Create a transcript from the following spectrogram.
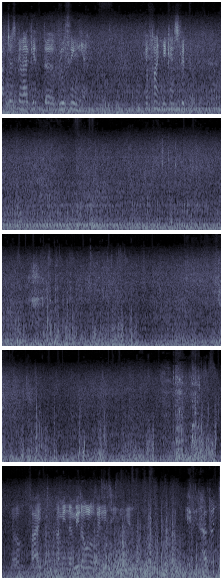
I'm just gonna get the blue thing here. You're fine, you can sleep. No fight. I'm in the middle of anything here. If it happens,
